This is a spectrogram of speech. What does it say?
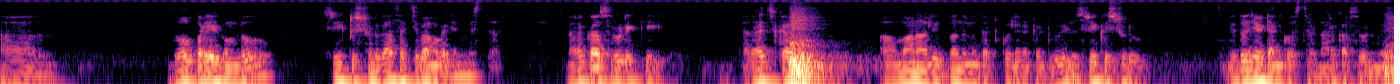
ఆ, శ్రీకృష్ణుడిగా సత్యభామగా జన్మిస్తారు. నరకాసురుడికి అరాచకాలు అవమానాలు ఇబ్బందులను తట్టుకోలేనటువంటి వీళ్ళు శ్రీకృష్ణుడు. యుద్ధం చేయడానికి వస్తాడు నరకాసురుడి మీద.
